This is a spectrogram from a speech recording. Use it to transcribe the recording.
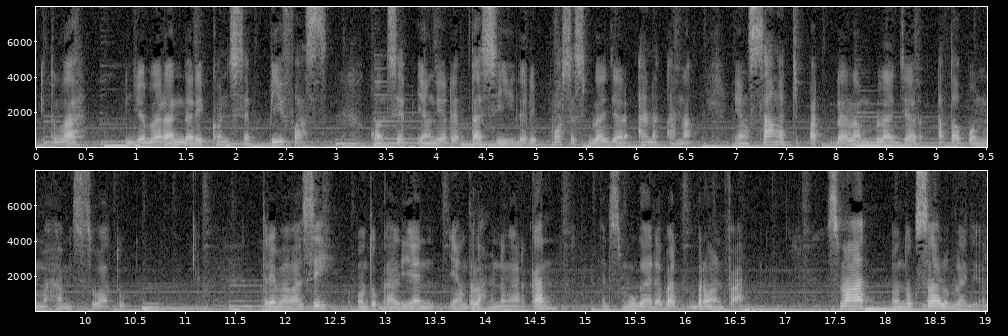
Itulah penjabaran dari konsep PIVAS, konsep yang diadaptasi dari proses belajar anak-anak yang sangat cepat dalam belajar ataupun memahami sesuatu. Terima kasih untuk kalian yang telah mendengarkan dan semoga dapat bermanfaat. Semangat untuk selalu belajar.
